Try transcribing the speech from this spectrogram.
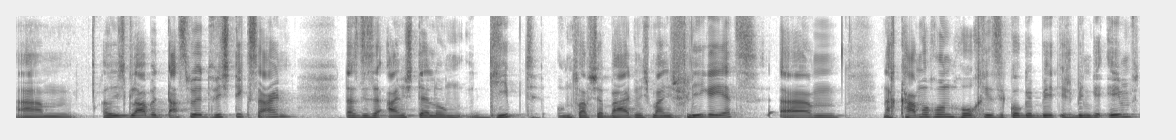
Ähm, also ich glaube, das wird wichtig sein, dass diese Einstellung gibt. Und zwar für beiden. Ich meine, ich fliege jetzt ähm, nach Kamerun, Hochrisikogebiet, ich bin geimpft.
